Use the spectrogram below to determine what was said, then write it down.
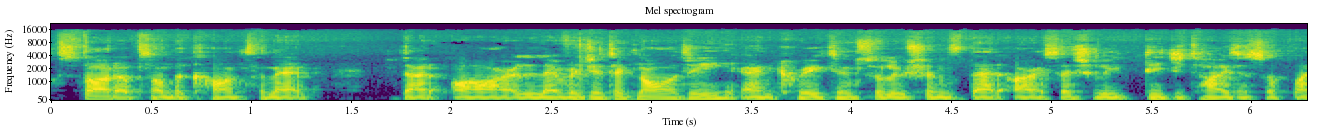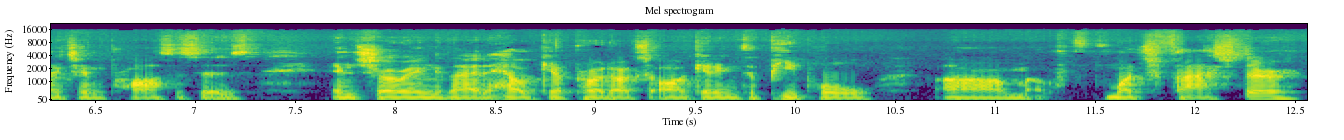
startups on the continent that are leveraging technology and creating solutions that are essentially digitizing supply chain processes, ensuring that healthcare products are getting to people um, much faster,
